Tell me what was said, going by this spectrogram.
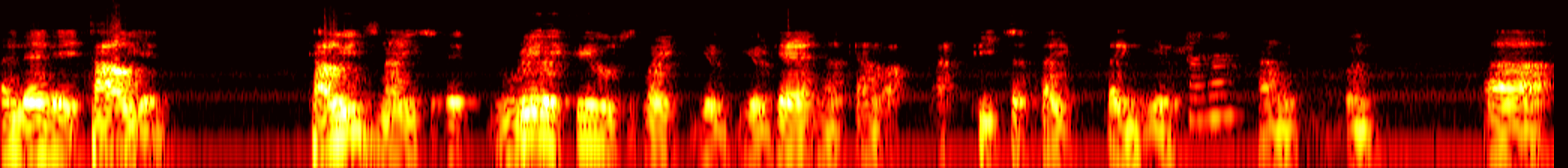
And then the Italian. Italian's nice. It really feels like you're, you're getting a kind of a, a pizza type thing here, Uh-huh. kind of going. Uh,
